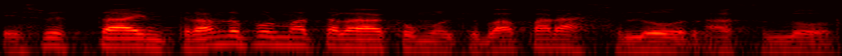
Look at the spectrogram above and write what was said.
Eso está entrando por Mata Larga como el que va para Aslor. Aslor.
